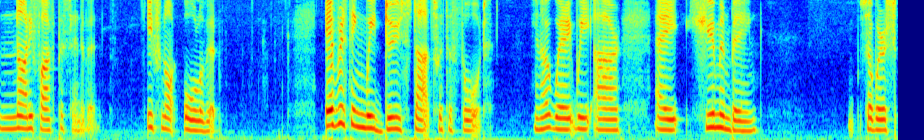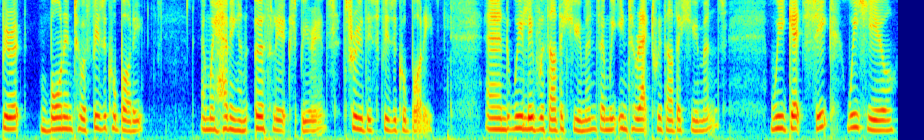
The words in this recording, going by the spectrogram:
95% of it, if not all of it. Everything we do starts with a thought, you know, where we are a human being. So we're a spirit born into a physical body, and we're having an earthly experience through this physical body. And we live with other humans and we interact with other humans. We get sick, we heal,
